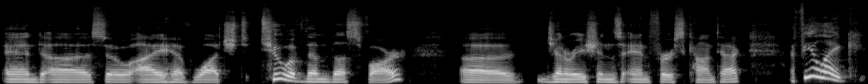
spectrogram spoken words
And uh, so I have watched two of them thus far uh, Generations and First Contact. I feel like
